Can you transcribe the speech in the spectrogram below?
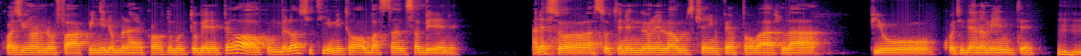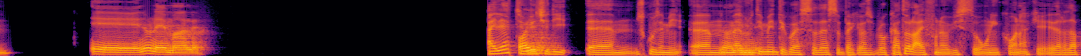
quasi un anno fa, quindi non me la ricordo molto bene, però con Velocity mi trovo abbastanza bene. Adesso la sto tenendo nella home screen per provarla più quotidianamente mm-hmm. e non è male. Hai letto Poi... invece di... Ehm, scusami, ehm, no, mi è venuto in mente questo adesso perché ho sbloccato l'iPhone e ho visto un'icona che era da,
